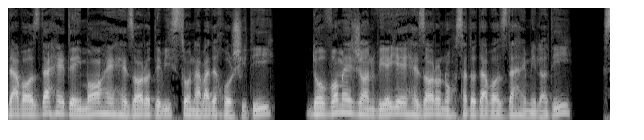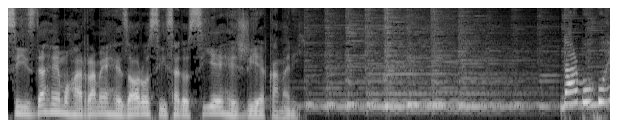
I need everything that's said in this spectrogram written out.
دوازده دیماه 1290 خورشیدی دوم ژانویه 1912 میلادی 13 محرم 1330 هجری قمری. در بحبوحه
